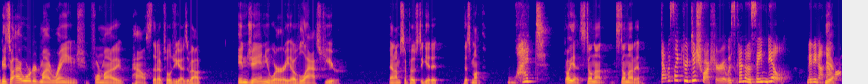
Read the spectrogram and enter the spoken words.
Okay, so I ordered my range for my house that I've told you guys about in January of last year. And I'm supposed to get it this month. What? Oh yeah, it's still not still not in. That was like your dishwasher. It was kind of the same deal. Maybe not that yeah, long.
